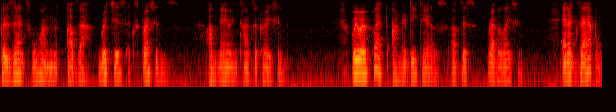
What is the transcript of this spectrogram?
presents one of the richest expressions of Marian consecration. We reflect on the details of this revelation, an example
